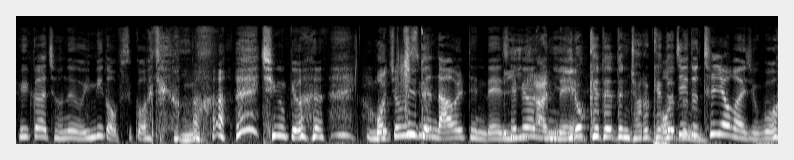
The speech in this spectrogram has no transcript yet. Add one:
그러니까 저는 의미가 없을 것 같아요. 음. 지금 뭐좀 있으면 나올 텐데 새벽인데 아니 이렇게 되든 저렇게 되든 어제도 틀려가지고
